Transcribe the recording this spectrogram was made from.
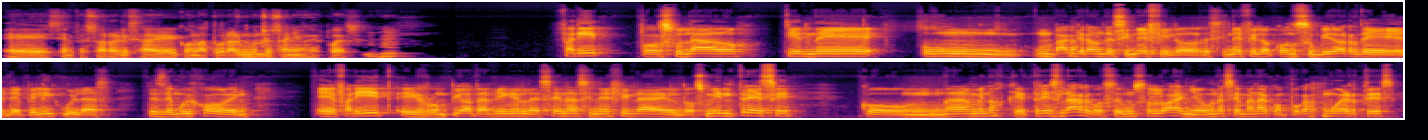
eh, se empezó a realizar con Natural muchos años después. Farid, por su lado, tiene un, un, background de cinéfilo, de cinéfilo consumidor de, de películas desde muy joven. Eh, Farid irrumpió también en la escena cinéfila el 2013 con nada menos que tres largos en un solo año, una semana con pocas muertes,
